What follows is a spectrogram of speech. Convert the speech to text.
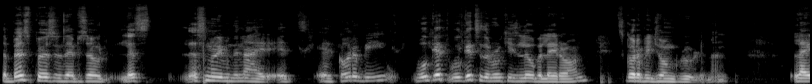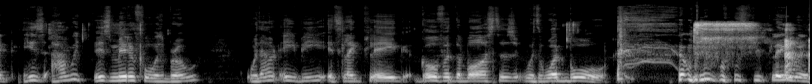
the best person in the episode. Let's let's not even deny it. It's it's got to be. We'll get we'll get to the rookies a little bit later on. It's got to be Jon Gruden, man. Like his how we his metaphor was, bro. Without AB, it's like playing golf at the Masters with one ball. Many you play with?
